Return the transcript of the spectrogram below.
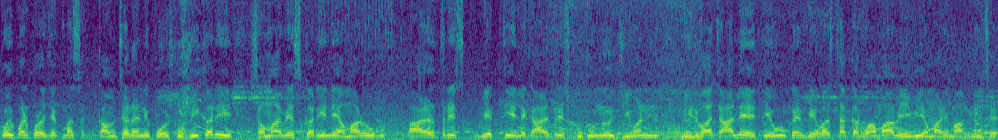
કોઈ પણ પ્રોજેક્ટમાં કાઉન્સેલરની પોસ્ટ ઊભી કરી, સમાવેશ કરીને અમારું આડત્રીસ વ્યક્તિ એટલે કે આડત્રીસ કુટુંબનું જીવન નિર્વાહ ચાલે તેવું કંઈ વ્યવસ્થા કરવામાં આવે એવી અમારી માંગણી છે.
